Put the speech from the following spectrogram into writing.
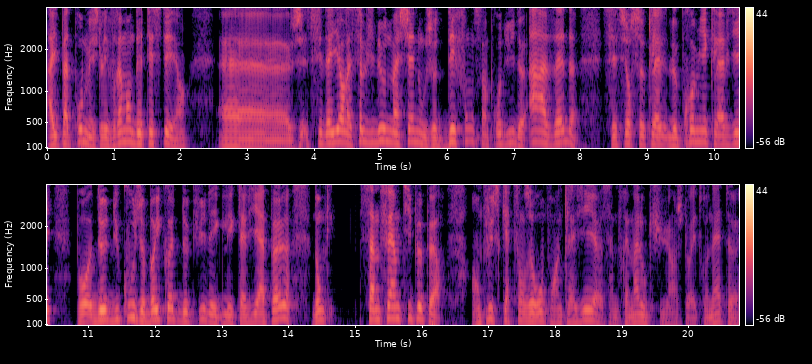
iPad Pro, mais je l'ai vraiment détesté. Hein. Euh, c'est d'ailleurs la seule vidéo de ma chaîne où je défonce un produit de A à Z. C'est sur ce le premier clavier. Pour, du coup, je boycotte depuis les, les claviers Apple. Donc, ça me fait un petit peu peur. En plus, 400 euros pour un clavier, euh, ça me ferait mal au cul. Hein, je dois être honnête. Euh,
